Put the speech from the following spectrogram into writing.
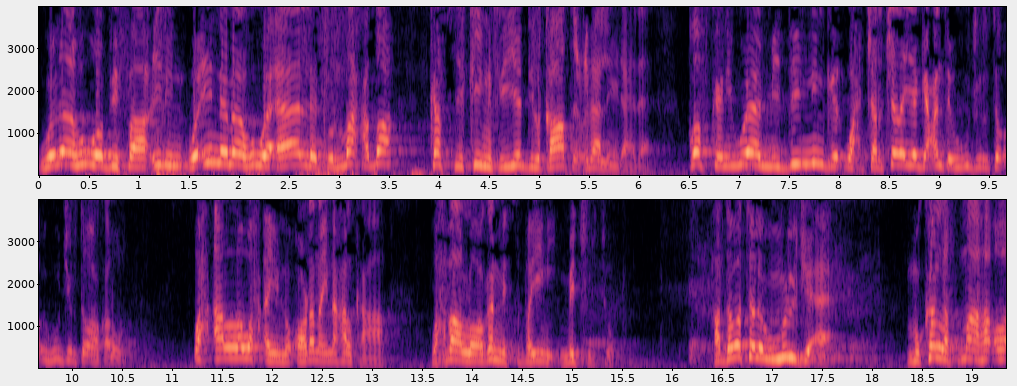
walaa huwa bifaacilin wainamaa huwa aalatun maxda ka sikin fii yadi lqaaici baa la yidhaahdaa. Qofkani waa midi ninka wax jarjaraya gacanta ugu jirto ugu jirto oo kaluun wax alla wax aynu odhanayna halkaa waxbaa looga nisbayni ma jirto. Haddaba talow muljaa mukalaf maaha oo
